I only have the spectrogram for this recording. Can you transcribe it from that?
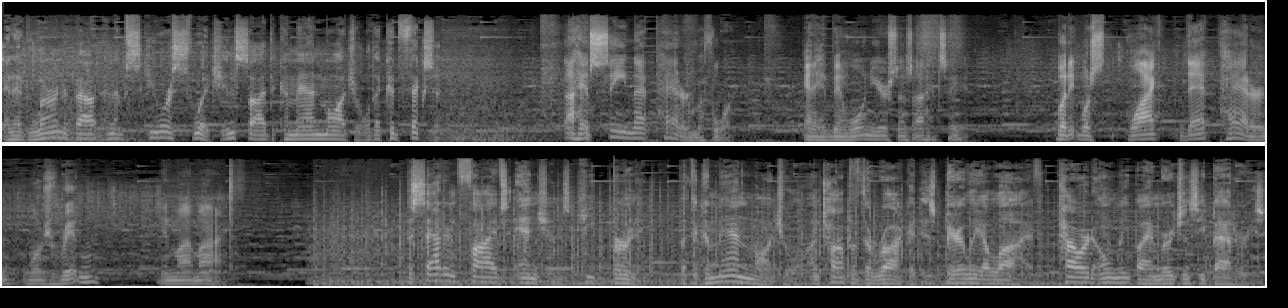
and had learned about an obscure switch inside the command module that could fix it. I had seen that pattern before, and it had been one year since I had seen it. But it was like that pattern was written in my mind. The Saturn V's engines keep burning, but the command module on top of the rocket is barely alive, powered only by emergency batteries.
